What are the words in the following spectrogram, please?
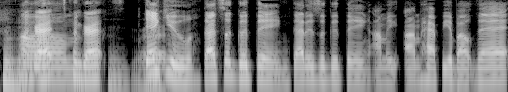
Congrats. Um, Congrats. Thank you. That's a good thing. That is a good thing. I'm a, I'm happy about that.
